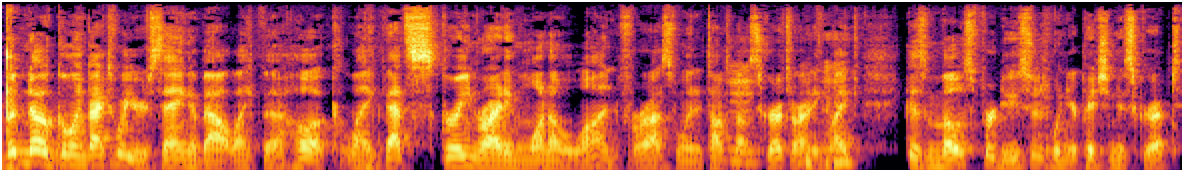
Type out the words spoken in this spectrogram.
But no, going back to what you were saying about like the hook, like that's screenwriting 101 for us when it talks about Mm, script writing. mhm. Like, because most producers, when you're pitching a script,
